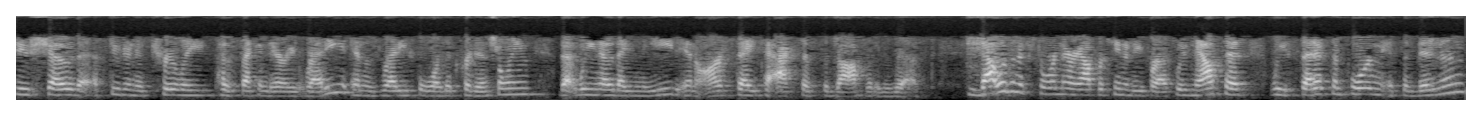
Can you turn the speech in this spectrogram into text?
to show that a student is truly post-secondary ready and is ready for the credentialing that we know they need in our state to access the jobs that exist. Mm-hmm. That was an extraordinary opportunity for us. We've now said, we've said it's important, it's a vision.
